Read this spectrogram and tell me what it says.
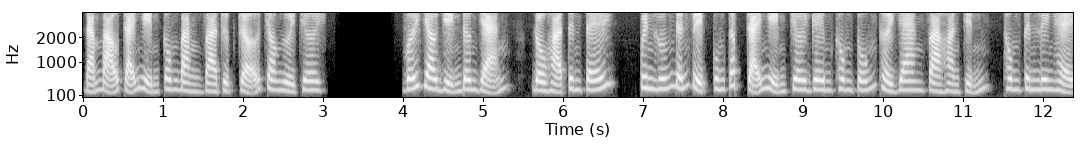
đảm bảo trải nghiệm công bằng và rực rỡ cho người chơi. Với giao diện đơn giản, đồ họa tinh tế, Quynh hướng đến việc cung cấp trải nghiệm chơi game không tốn thời gian và hoàn chỉnh. Thông tin liên hệ,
